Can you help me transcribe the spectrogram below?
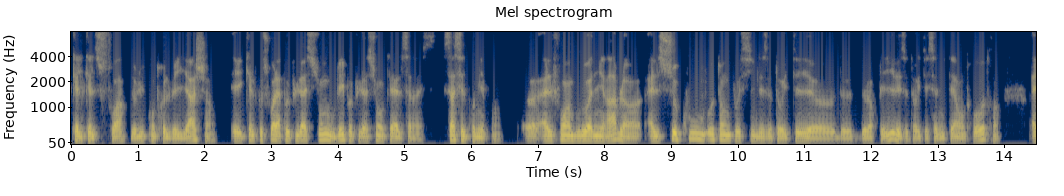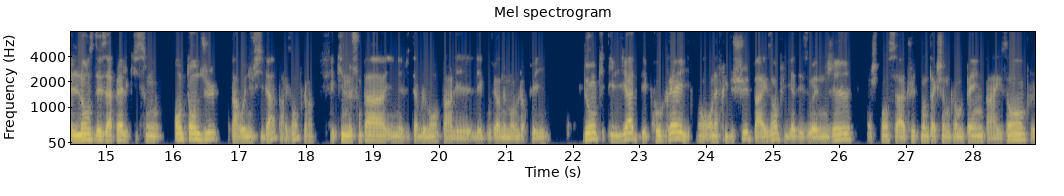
quelles qu'elles soient, de lutte contre le VIH, et quelle que soit la population ou les populations auxquelles elles s'adressent. Ça, c'est le premier point. euh, elles font un boulot admirable. Elles secouent autant que possible les autorités de, leur pays, les autorités sanitaires entre autres. Elles lancent des appels qui sont entendus par ONU-SIDA, par exemple, et qui ne le sont pas inévitablement par les, les gouvernements de leur pays. Donc, il y a des progrès. En, Afrique du Sud, par exemple, il y a des ONG. Je pense à Treatment Action Campaign, par exemple.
